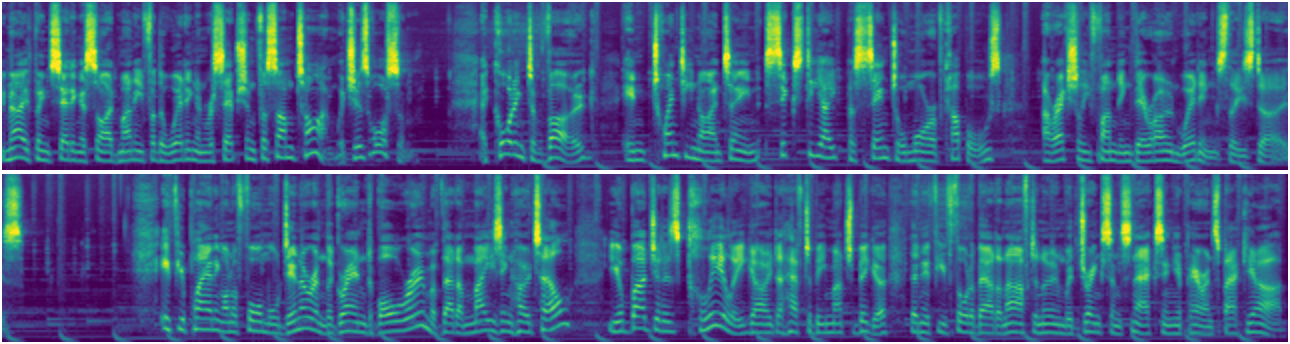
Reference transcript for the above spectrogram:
You may have been setting aside money for the wedding and reception for some time, which is awesome. According to Vogue, in 2019, 68% or more of couples are actually funding their own weddings these days. If you're planning on a formal dinner in the grand ballroom of that amazing hotel, your budget is clearly going to have to be much bigger than if you've thought about an afternoon with drinks and snacks in your parents' backyard.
